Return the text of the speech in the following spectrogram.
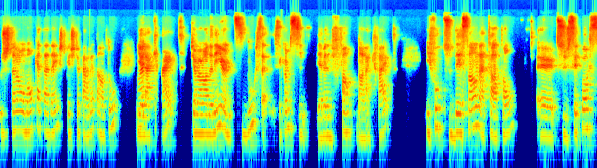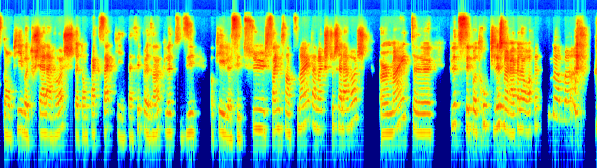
justement au Mont Catadin que je te parlais tantôt. Il y a la crête, puis à un moment donné, il y a un petit bout, c'est comme s'il y avait une fente dans la crête. Il faut que tu descendes à tâtons. Euh, tu ne sais pas si ton pied va toucher à la roche, tu as ton pack-sac qui est assez pesant, puis là, tu dis, OK, là, c'est-tu 5 cm avant que je touche à la roche? Un mètre? Euh, puis là, tu sais pas trop. Puis là, je me rappelle avoir fait Maman!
